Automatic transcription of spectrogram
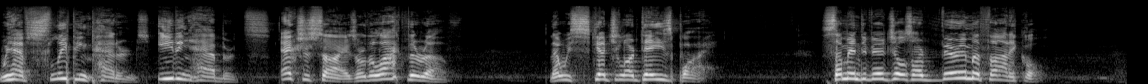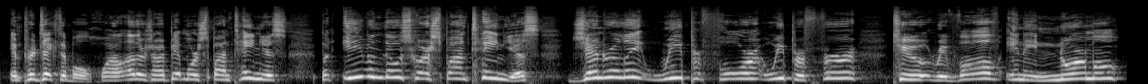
We have sleeping patterns, eating habits, exercise, or the lack thereof that we schedule our days by. Some individuals are very methodical and predictable, while others are a bit more spontaneous. But even those who are spontaneous, generally we prefer, we prefer to revolve in a normal,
